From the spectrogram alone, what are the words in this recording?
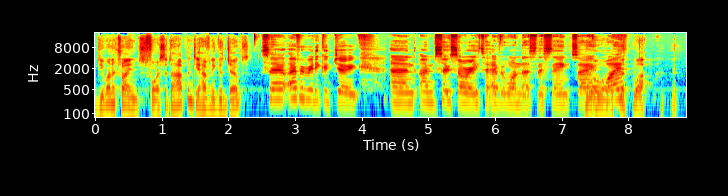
do you want to try and just force it to happen? Do you have any good jokes? So I have a really good joke, and I'm so sorry to everyone that's listening. So Whoa, whoa. why?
